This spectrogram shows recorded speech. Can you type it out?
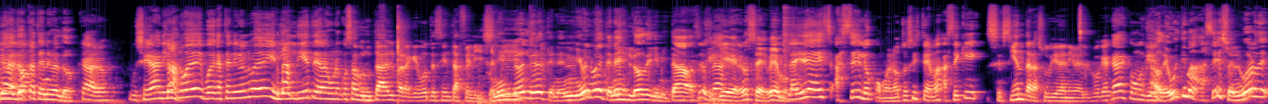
Claro. nivel 2, casteas nivel 2. Claro, llegás a nivel Ya. 9, podés gastar nivel 9 y en nivel 10 te dan alguna cosa brutal para que vos te sientas feliz. En Y nivel 9 tenés, en nivel 9 tenés LOD ilimitado, haz lo que quieras, no sé, vemos. La idea es hacerlo como en otro sistema, hacer que se sienta la subida de nivel. Porque acá es como que. Claro, de última, hace eso. En lugar, de,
